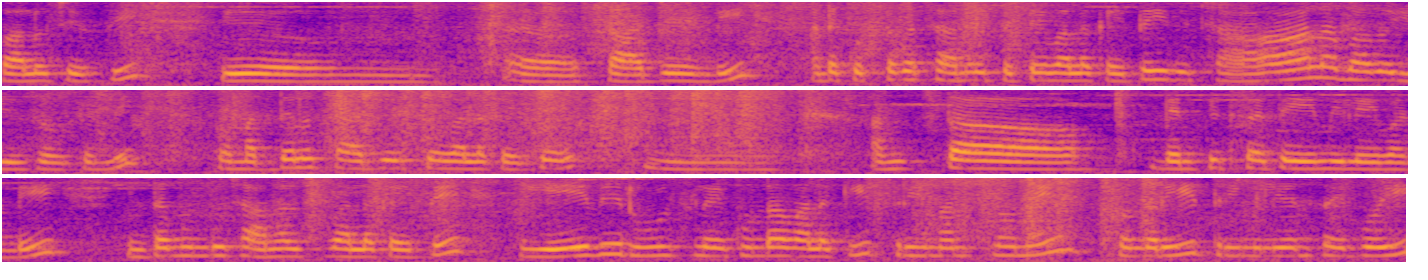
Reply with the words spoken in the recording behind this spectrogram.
ఫాలో చేసి స్టార్ట్ చేయండి. అంటే కొత్తగా ఛానల్ పెట్టే వాళ్ళకైతే ఇది చాలా బాగా యూజ్ అవుతుంది. సో మధ్యలో స్టార్ట్ చేసే వాళ్ళకైతే అంత బెనిఫిట్స్ అయితే ఏమీ లేవండి. ఇంతకుముందు ఛానల్స్ వాళ్ళకైతే ఏవి రూల్స్ లేకుండా వాళ్ళకి త్రీ మంత్స్లోనే కొందరి త్రీ మిలియన్స్ అయిపోయి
